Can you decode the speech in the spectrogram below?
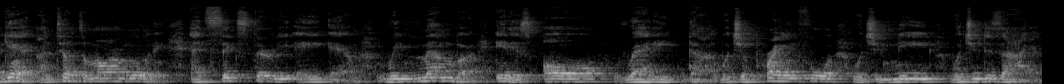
again, until tomorrow morning at 6:30 a.m., remember it is already done. What you're praying for, what you need, what you desire,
